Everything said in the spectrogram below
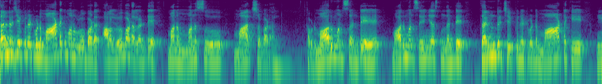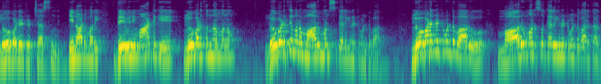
తండ్రి చెప్పినటువంటి మాటకి మనం లోబడాలి. అలా లోబడాలంటే మనం మనసు మార్చబడాలి. కాబట్టి మారు మనసు అంటే మారు మనసు ఏం చేస్తుందంటే తండ్రి చెప్పినటువంటి మాటకి లోబడేటట్టు చేస్తుంది. ఈనాడు మరి దేవుని మాటకి లోబడుతున్నాం మనం? లోబడితే మనం మారు మనసు కలిగినటువంటి వారు. లోబడినటువంటి వారు మారు మనసు కలిగినటువంటి వారు కాదు.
